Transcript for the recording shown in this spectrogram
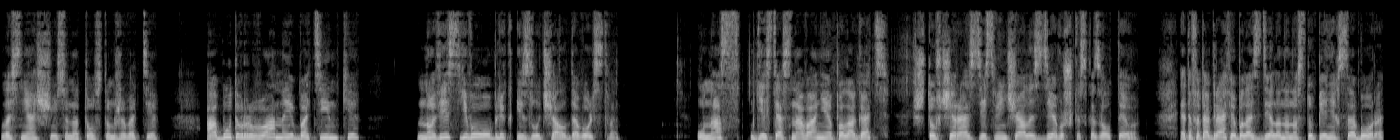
лоснящуюся на толстом животе, обут в рваные ботинки, но весь его облик излучал довольство. «У нас есть основания полагать, что вчера здесь венчалась девушка», — сказал Тео. «Эта фотография была сделана на ступенях собора.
